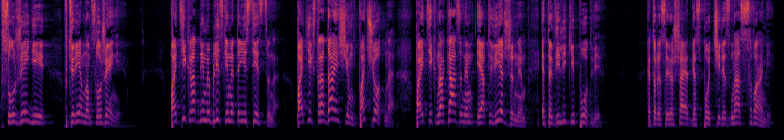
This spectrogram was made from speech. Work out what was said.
в служении, в тюремном служении. Пойти к родным и близким – это естественно. Пойти к страдающим – почетно. Пойти к наказанным и отверженным – это великий подвиг, который совершает Господь через нас с вами.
